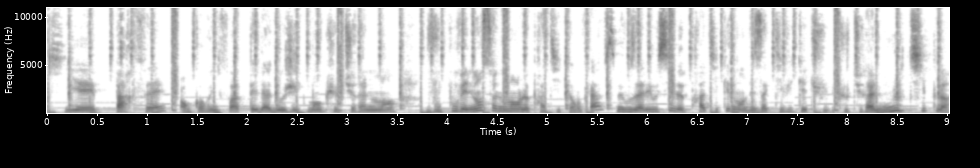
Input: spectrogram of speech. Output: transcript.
qui est parfait, encore une fois, pédagogiquement, culturellement. Vous pouvez non seulement le pratiquer en classe, mais vous allez aussi le pratiquer dans des activités culturelles multiples.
